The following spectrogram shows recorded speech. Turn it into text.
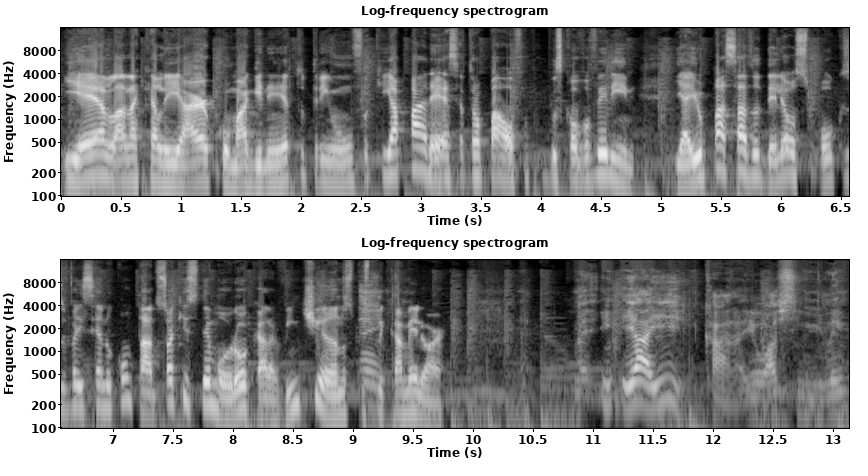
e é lá naquele arco Magneto Triunfo que aparece a Tropa Alpha pra buscar o Wolverine. E aí o passado dele, aos poucos, vai sendo contado. Só que isso demorou, cara, 20 anos pra É, explicar melhor. E, e aí, cara, eu acho assim, lem-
